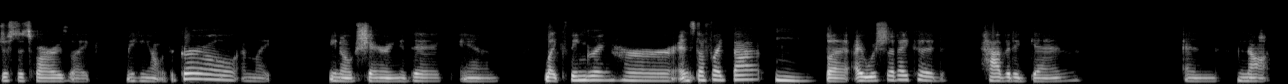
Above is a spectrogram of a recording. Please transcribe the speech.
just as far as like making out with a girl and like, you know, sharing a dick and like fingering her and stuff like that. Mm. But I wish that I could have it again and not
